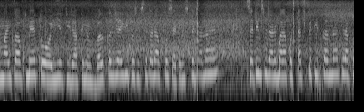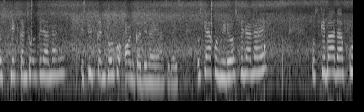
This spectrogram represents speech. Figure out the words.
माइनक्राफ्ट में। तो ये चीज़ आपके में वर्क कर जाएगी। तो सबसे पहले आपको सेटिंग्स पर जाना है। सेटिंग्स पे जाने के बाद आपको टच पे क्लिक करना है। फिर आपको स्प्लिट कंट्रोल पे जाना है। स्प्लिट कंट्रोल को ऑन कर देना है यहाँ से गाइस उसके आपको वीडियोस पे जाना है। उसके बाद आपको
